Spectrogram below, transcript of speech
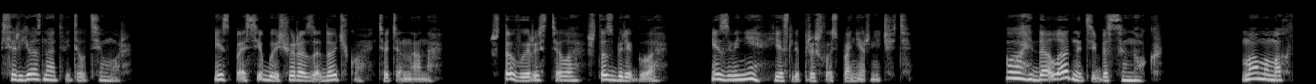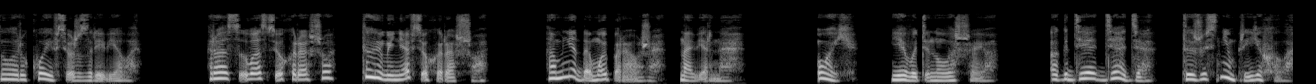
серьезно ответил Тимур. И спасибо еще раз за дочку, тетя Нана. Что вырастила, что сберегла. Извини, если пришлось понервничать. Ой, да ладно тебе, сынок. Мама махнула рукой и все же заревела. Раз у вас все хорошо, то и у меня все хорошо. А мне домой пора уже, наверное. Ой, я вытянула шею. А где дядя? Ты же с ним приехала.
